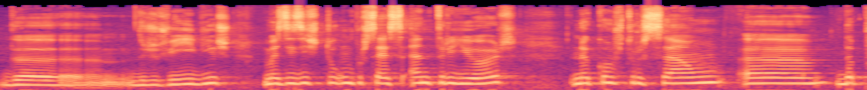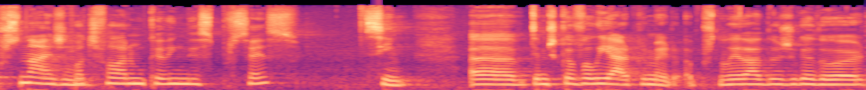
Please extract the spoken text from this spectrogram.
de, dos vídeos, mas existe um processo anterior na construção uh, da personagem. Podes falar um bocadinho desse processo? Sim. Uh, temos que avaliar primeiro a personalidade do jogador,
